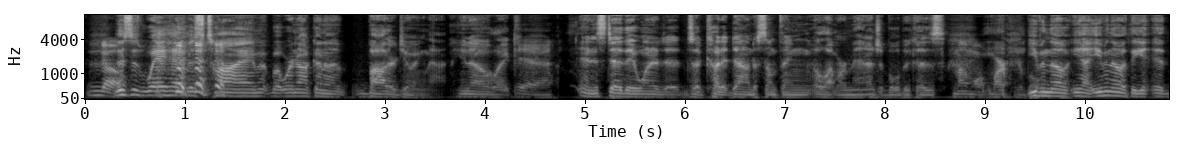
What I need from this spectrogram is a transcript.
No. this is way ahead of its time, but we're not gonna bother doing that." You know, like, Yeah. and instead they wanted to, to cut it down to something a lot more manageable because More marketable. even though yeah even though at the it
